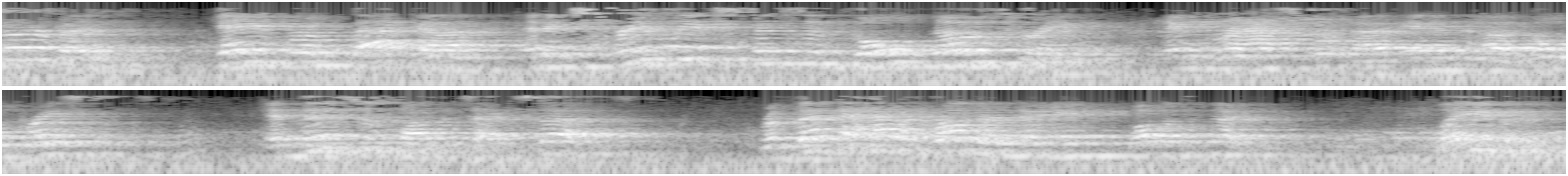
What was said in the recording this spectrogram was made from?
servant gave Rebecca an extremely expensive gold nose ring and uh, and uh, gold bracelets. And this is what the text says. Rebecca had a brother named, what was his name? Laban.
